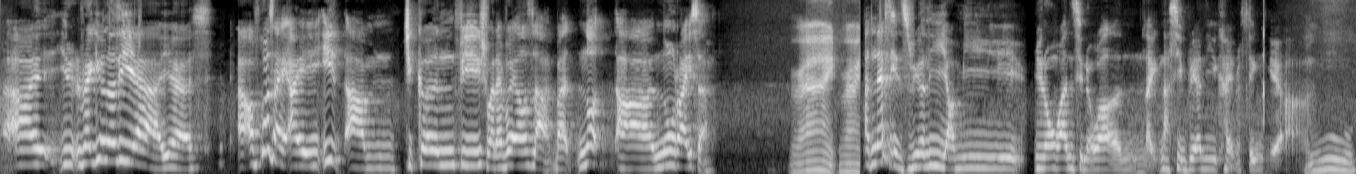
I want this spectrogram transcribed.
I you- regularly, yeah, yes. Uh, of course, I, I eat um chicken, fish, whatever else lah, but not uh no rice ah. Right, right. Unless it's really yummy, you know, once in a while, like nasi biryani kind of thing, yeah. Ooh.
